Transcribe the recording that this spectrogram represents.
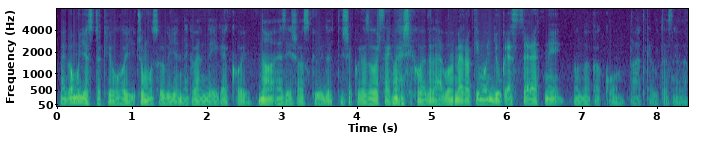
Meg amúgy az tök jó, hogy csomószor úgy jönnek vendégek, hogy na, ez is az küldött, és akkor az ország másik oldalában, mert aki mondjuk ezt szeretné, annak akkor át kell utazni oda.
